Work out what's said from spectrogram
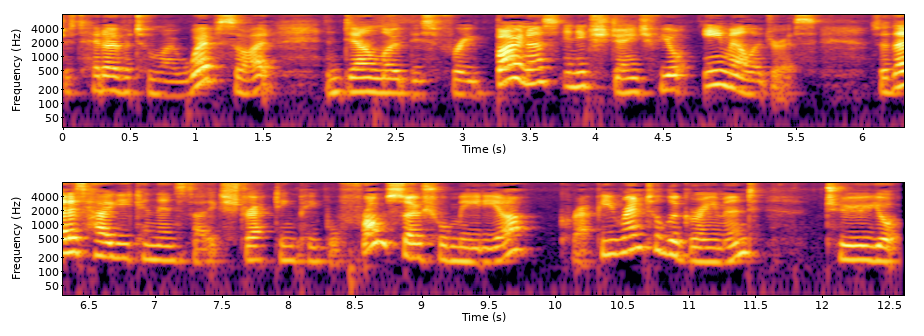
just head over to my website and download this free bonus in exchange for your email address. So that is how you can then start extracting people from social media, crappy rental agreement, to your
